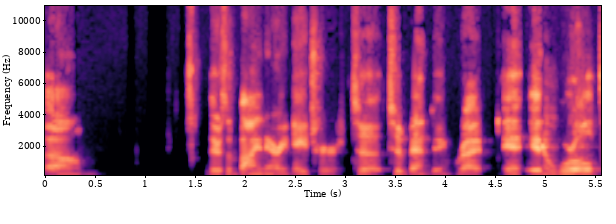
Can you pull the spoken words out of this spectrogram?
um, there's a binary nature to to bending, right? In, in a world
